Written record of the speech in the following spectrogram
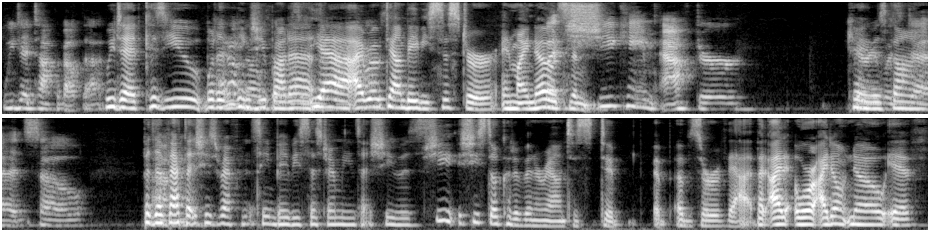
We did talk about that. we did because you one I of the things you brought up Yeah, I wrote down baby sister in my but notes and she came after Carrie was, gone. dead. So But the Um, fact that she's referencing baby sister means that she was she she still could have been around to to observe that. But I or I don't know if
